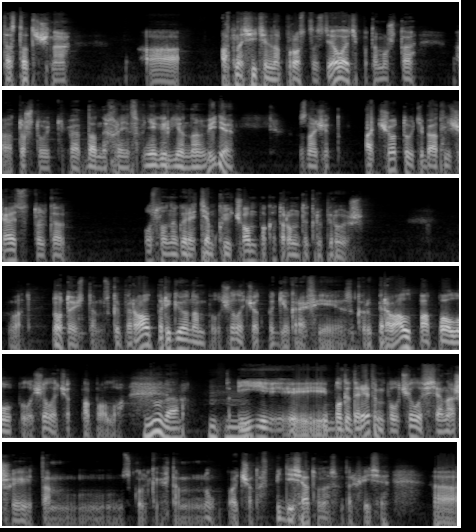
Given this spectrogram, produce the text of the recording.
достаточно относительно просто сделать, потому что то, что у тебя данные хранятся в неагрегированном виде, значит, отчеты у тебя отличаются только, условно говоря, тем ключом, по которому ты группируешь. Вот. Ну, то есть там сгруппировал по регионам, получил отчет по географии, сгруппировал по полу, получил отчет по полу. Ну да. И, и благодаря этому получилось все наши там, сколько их там, ну, отчетов 50 у нас в интерфейсе, э,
